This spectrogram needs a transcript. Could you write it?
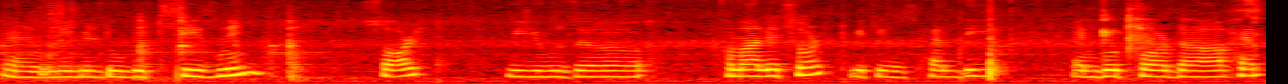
And we will do bit seasoning salt. We use uh, Himalaya salt which is healthy and good for the health.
